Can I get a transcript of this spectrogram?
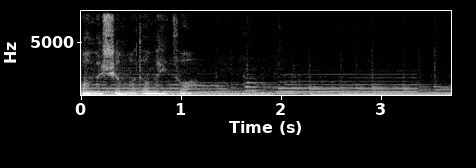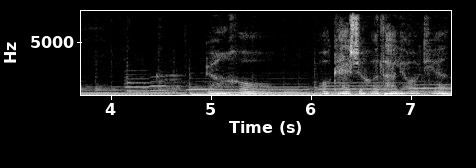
我们什么都没做，然后我开始和他聊天。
